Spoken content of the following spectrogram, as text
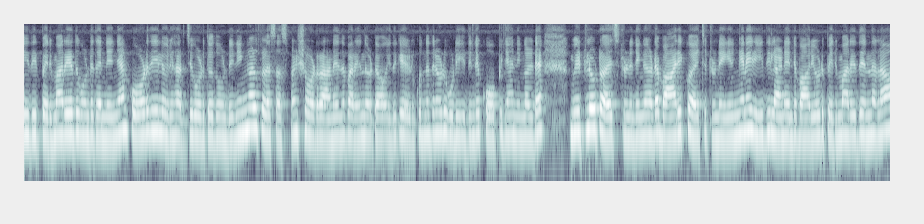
രീതിയിൽ പെരുമാറിയത് കൊണ്ട് തന്നെ ഞാൻ കോടതിയിൽ ഒരു ഹർജി കൊടുത്തതുകൊണ്ട് നിങ്ങൾക്കുള്ള സസ്പെൻഷൻ ആണ് എന്ന് പറയുന്നു കേട്ടോ. ഇത് കേൾക്കുന്നതിനോട് കൂടി ഇതിന്റെ കോപ്പി ഞാൻ നിങ്ങളുടെ വീട്ടിലോട്ട് അയച്ചിട്ടുണ്ട്. നിങ്ങളുടെ ഭാര്യയ്ക്കും അയച്ചിട്ടുണ്ട്. എങ്ങനെ രീതിയിലാണ് എന്റെ ഭാര്യയോട് പെരുമാറിയത് എന്നുള്ള ആ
